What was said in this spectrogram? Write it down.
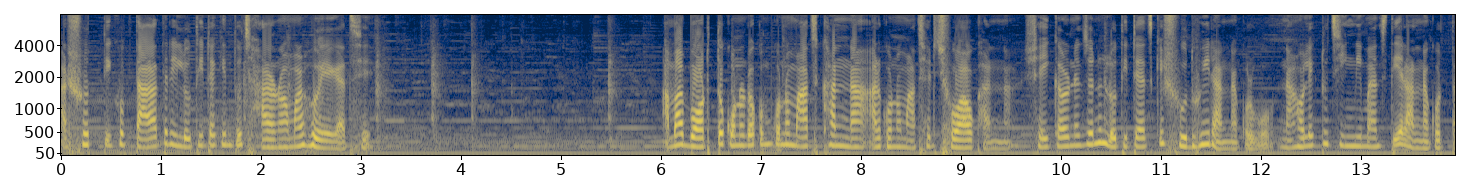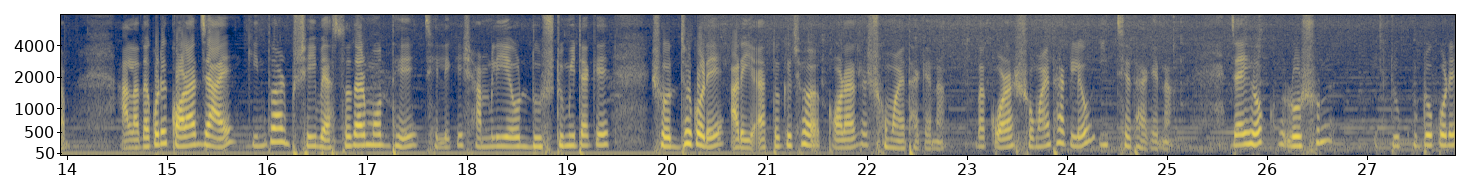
আর সত্যি খুব তাড়াতাড়ি লতিটা কিন্তু ছাড়ানো আমার হয়ে গেছে। আমার বর তো কোনো রকম কোনো মাছ খান না আর কোনো মাছের ছোঁয়াও খান না। সেই কারণের জন্য লতিটা আজকে শুধুই রান্না করব। না হলে একটু চিংড়ি মাছ দিয়ে রান্না করতাম। আলাদা করে করা যায়, কিন্তু আর সেই ব্যস্ততার মধ্যে ছেলেকে সামলিয়ে ওর দুষ্টুমিটাকে সহ্য করে আর এত কিছু করার সময় থাকে না বা করার সময় থাকলেও ইচ্ছে থাকে না। যাই হোক, রসুন একটু কুটো করে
